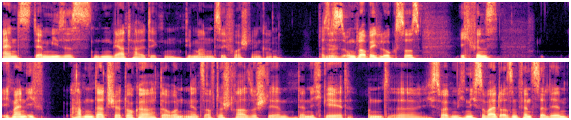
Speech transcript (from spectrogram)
eins der miesesten Werthaltigen, die man sich vorstellen kann. Also es ist unglaublich Luxus. Ich find's, ich meine, ich habe einen Dacia Docker da unten jetzt auf der Straße stehen, der nicht geht. Und äh, ich sollte mich nicht so weit aus dem Fenster lehnen.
